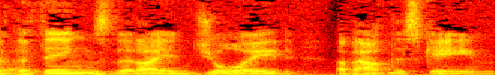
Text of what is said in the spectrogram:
But the things that I enjoyed about this game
